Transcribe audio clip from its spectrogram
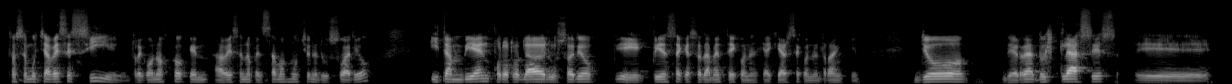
Entonces muchas veces sí, reconozco que a veces no pensamos mucho en el usuario y también, por otro lado, el usuario eh, piensa que solamente con el, que hay que quedarse con el ranking. Yo, de verdad, doy clases, eh,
